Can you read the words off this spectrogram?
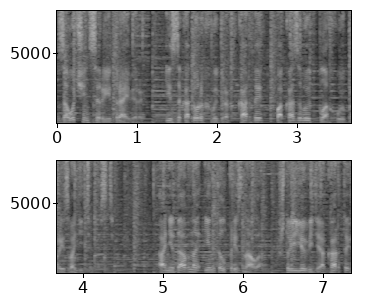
за очень сырые драйверы, из-за которых в играх карты показывают плохую производительность. А недавно Intel признала, что ее видеокарты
